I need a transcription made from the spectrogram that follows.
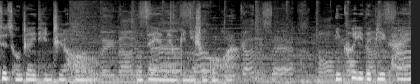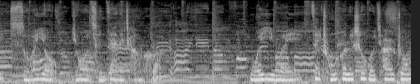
自从这一天之后，我再也没有跟你说过话。你刻意的避开所有有我存在的场合。我以为在重合的生活圈中，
